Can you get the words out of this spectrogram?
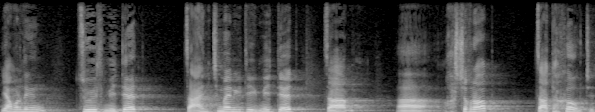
ямар нэгэн зүйл мэдээд за анчин байна гэдгийг мэдээд за хошигроод за дохио өгч.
